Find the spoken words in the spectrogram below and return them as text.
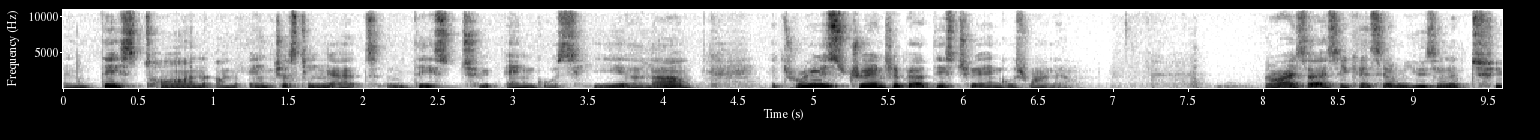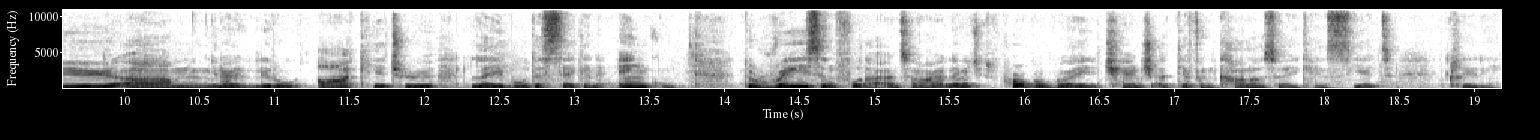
and this time I'm interested at these two angles here. Now it's really strange about these two angles right now Alright, so as you can see, I'm using a two, um, you know, little arc here to label the second angle. The reason for that, alright, let me just probably change a different color so you can see it clearly.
